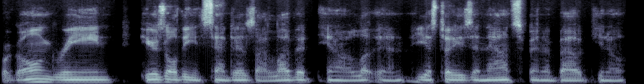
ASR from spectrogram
we're going green here's all the incentives i love it you know and yesterday's announcement about you know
